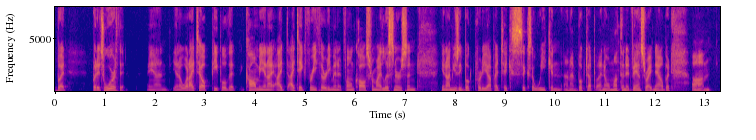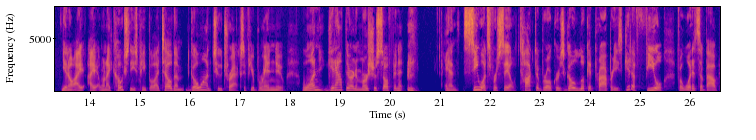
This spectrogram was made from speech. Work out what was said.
but but it's worth it. And you know what I tell people that call me, and I, I I take free thirty minute phone calls from my listeners, and you know I'm usually booked pretty up. I take six a week, and, and I'm booked up. I know a month in advance right now, but um, you know I, I when I coach these people, I tell them go on two tracks if you're brand new. One, get out there and immerse yourself in it. and see what's for sale. Talk to brokers, go look at properties, get a feel for what it's about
